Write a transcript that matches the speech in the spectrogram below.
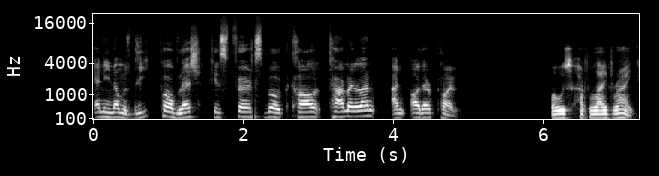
and anonymously published his first book called Tamerlane and Other Poems. Poe's hard life right.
